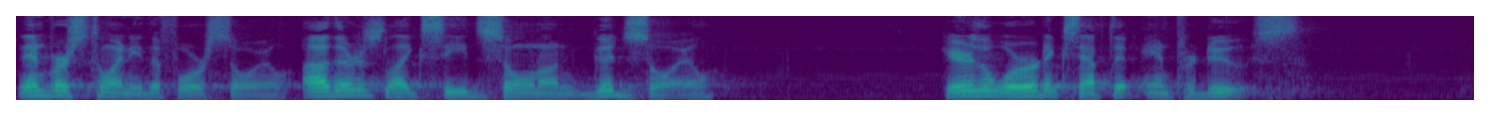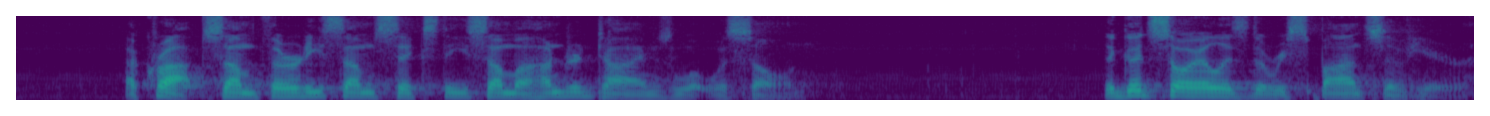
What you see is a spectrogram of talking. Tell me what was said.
Then, verse 20, the fourth soil. Others, like seeds sown on good soil, hear the word, accept it, and produce a crop, some 30, some 60, some 100 times what was sown. The good soil is the responsive here.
